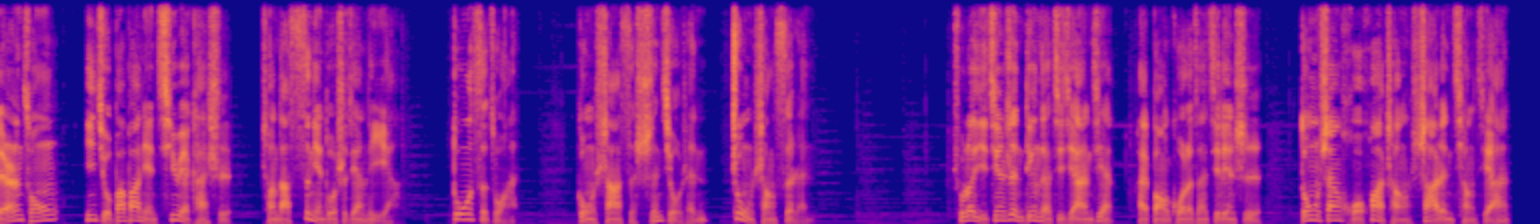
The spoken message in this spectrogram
两人从1988年7月开始，长达四年多时间里呀，多次作案，共杀死19人，重伤四人。除了已经认定的几起案件，还包括了在吉林市。东山火化厂杀人抢劫案，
